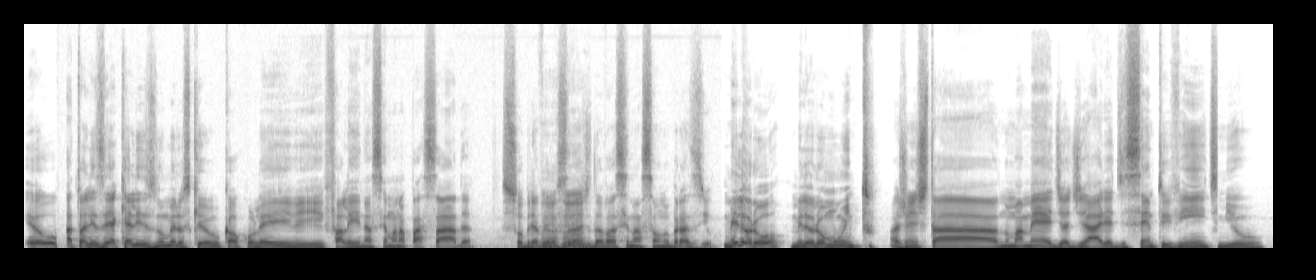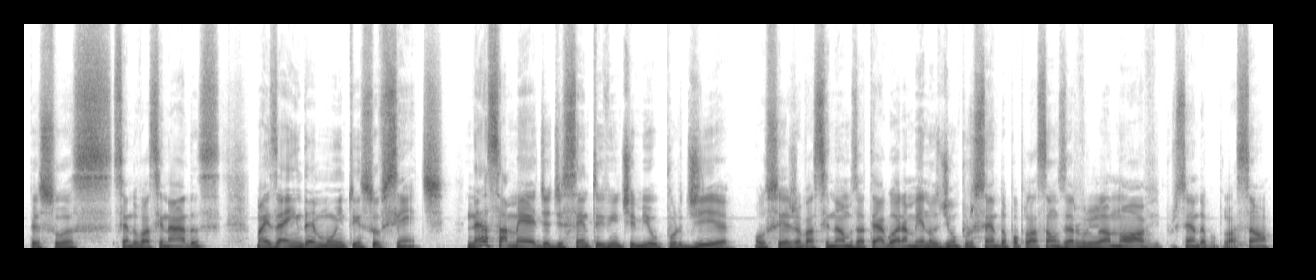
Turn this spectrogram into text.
Eu atualizei aqueles números que eu calculei e falei na semana passada sobre a velocidade uhum. da vacinação no Brasil. Melhorou, melhorou muito. A gente está numa média diária de 120 mil pessoas sendo vacinadas, mas ainda é muito insuficiente. Nessa média de 120 mil por dia, ou seja, vacinamos até agora menos de 1% da população, 0,9% da população,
